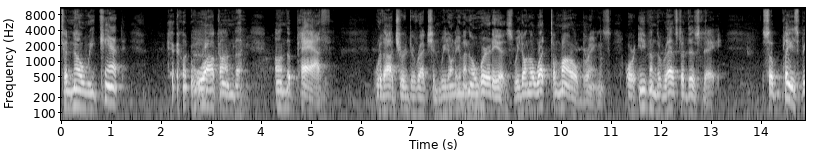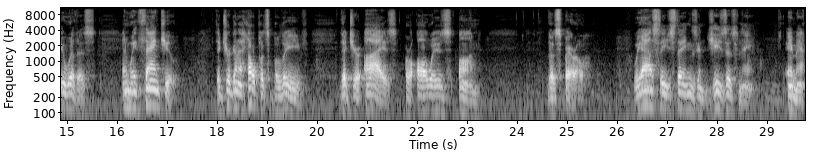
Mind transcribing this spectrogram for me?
to know we can't walk on the, on the path without your direction. We don't even know where it is. We don't know what tomorrow brings or even the rest of this day. So please be with us. And we thank you that you're going to help us believe that your eyes are always on the sparrow. We ask these things in Jesus' name. Amen.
